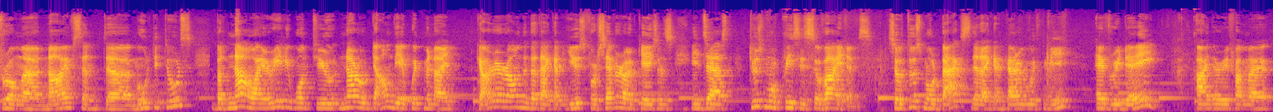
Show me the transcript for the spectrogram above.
from uh, knives and uh, multi-tools but now I really want to narrow down the equipment I carry around and that I can use for several occasions in just two small pieces of items. So two small bags that I can carry with me every day either if I'm uh,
